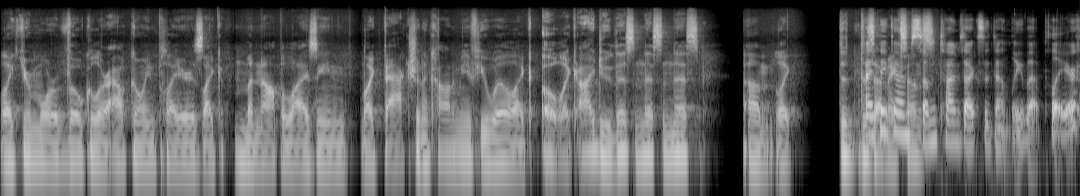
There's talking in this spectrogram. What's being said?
like your more vocal or outgoing players like monopolizing like the action economy, if you will? Like, oh, like I do this and this and this. Um, like, d- does I that think make I'm sense? sometimes accidentally that player.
